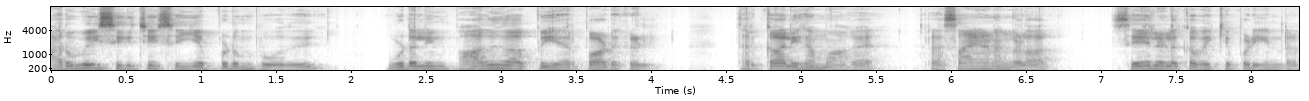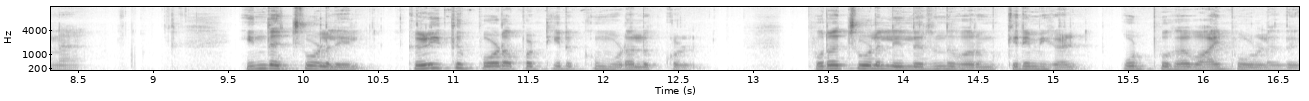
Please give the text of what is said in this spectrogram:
அறுவை சிகிச்சை செய்யப்படும் போது உடலின் பாதுகாப்பு ஏற்பாடுகள் தற்காலிகமாக ரசாயனங்களால் செயலிழக்க வைக்கப்படுகின்றன. இந்த சூழலில் கிழித்து போடப்பட்டிருக்கும் உடலுக்குள் புறச்சூழலிலிருந்து வரும் கிருமிகள் உட்புக வாய்ப்பு உள்ளது.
